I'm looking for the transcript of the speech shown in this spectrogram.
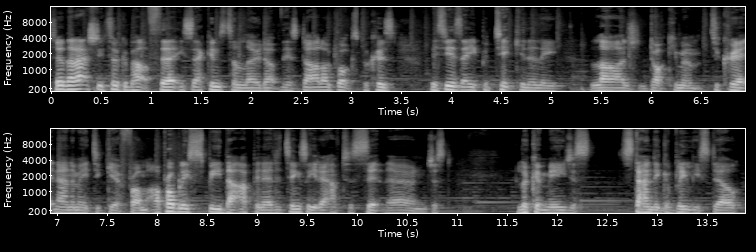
So that actually took about 30 seconds to load up this dialog box because this is a particularly large document to create an animated GIF from. I'll probably speed that up in editing so you don't have to sit there and just look at me just standing completely still.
